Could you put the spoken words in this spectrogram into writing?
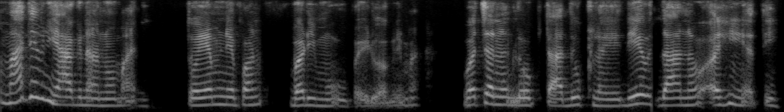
મહાદેવની આજ્ઞા નો માની. તો એમને પણ બળી મૂવું પડ્યું અગ્નિમાં. વચન લોપતા દુઃખ લઈ દેવ દાનવ અહીં હતી.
